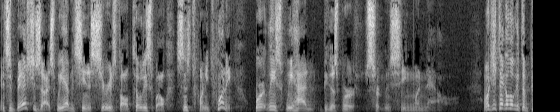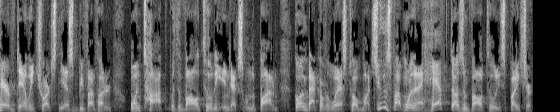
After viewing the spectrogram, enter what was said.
In Sebastian's eyes, we haven't seen a serious volatility swell since 2020, or at least we had because we're certainly seeing one now. I want you to take a look at the pair of daily charts, the S&P 500 on top with the volatility index on the bottom, going back over the last 12 months. You can spot more than a half dozen volatility spikes here,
